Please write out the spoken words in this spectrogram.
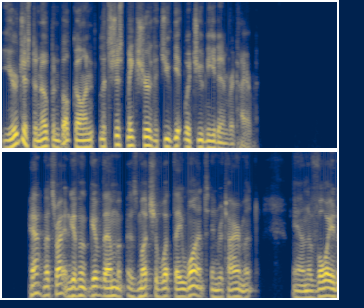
you're just an open book going, let's just make sure that you get what you need in retirement. Yeah, that's right. And give them give them as much of what they want in retirement and avoid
